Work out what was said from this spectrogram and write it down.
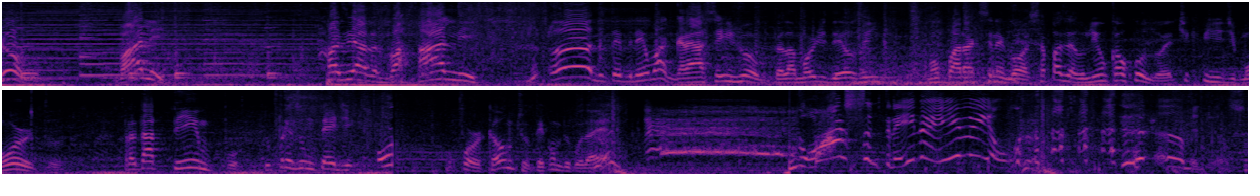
Jogo, vale? Rapaziada, vale! Oh, não teve nenhuma graça, hein, jogo? Pelo amor de Deus, hein? Vamos parar com esse negócio. Rapaziada, o Leon calculou. Ele tinha que fingir de morto pra dar tempo. O presunté de... O, porcão, tio, tem como bigudar ele? Nossa, treina aí, Leon. Oh, meu Deus.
